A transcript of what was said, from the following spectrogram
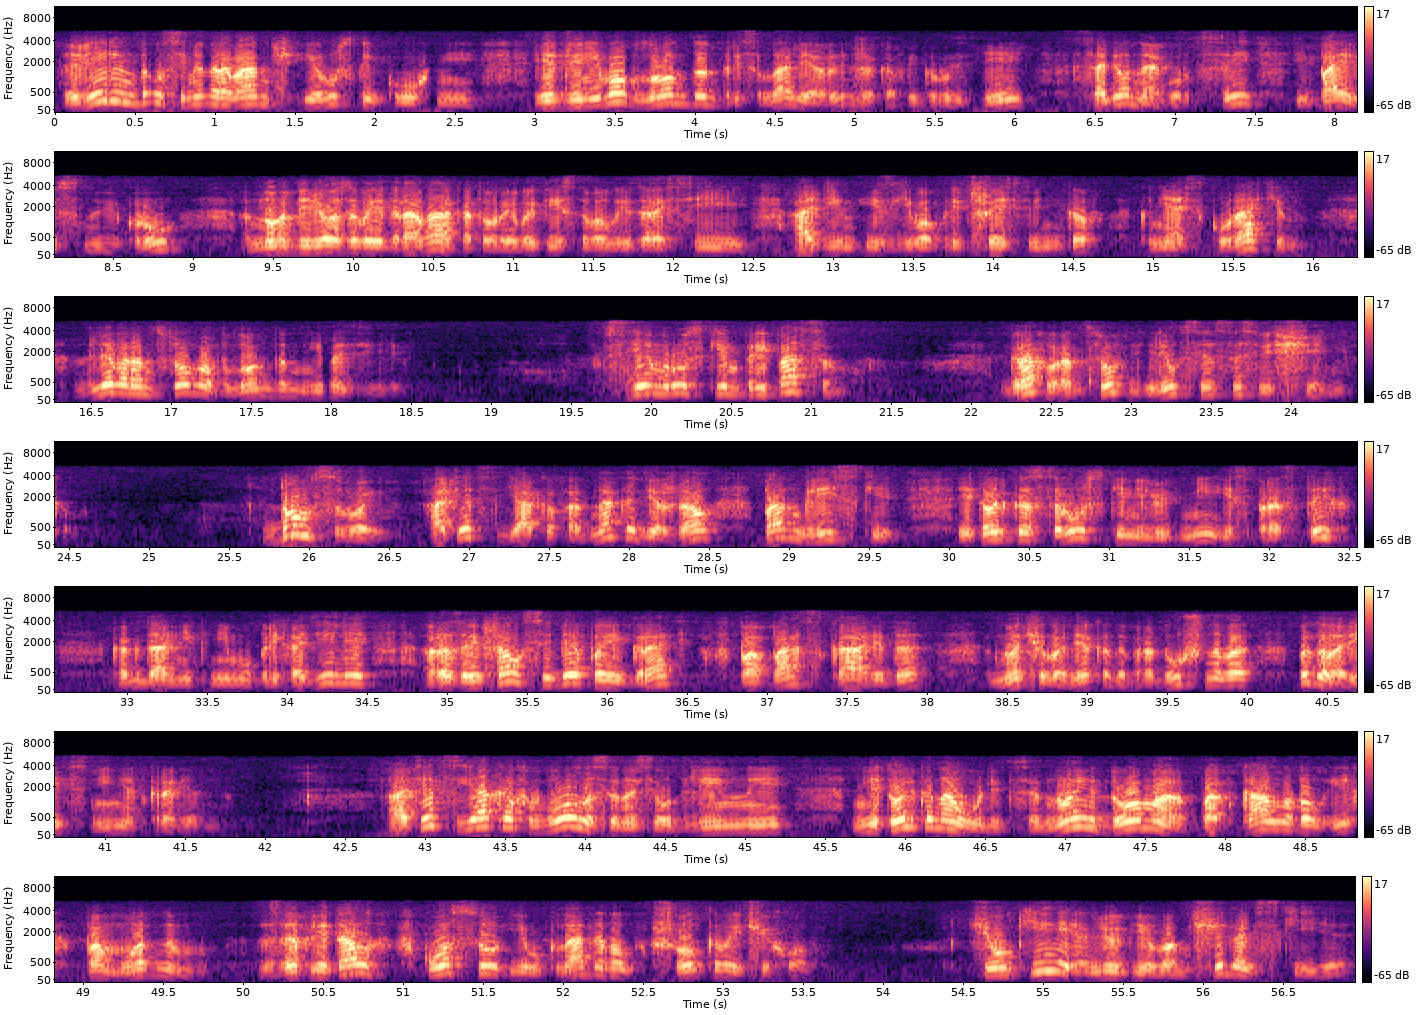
Верен был Семен Романович и русской кухне, и для него в Лондон присылали рыжиков и груздей, соленые огурцы и паюсную икру, но березовые дрова, которые выписывал из России один из его предшественников, князь Куракин, для Воронцова в Лондон не возили. Всем русским припасам граф Воронцов делился со священником. Дом свой отец Яков, однако, держал по-английски, и только с русскими людьми из простых, когда они к нему приходили, разрешал себе поиграть в папа Скарида, но человека добродушного, поговорить с ними откровенно. Отец Яков волосы носил длинные, не только на улице, но и дома подкалывал их по-модному, заплетал в косу и укладывал в шелковый чехол. Чулки любил он щегольские,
